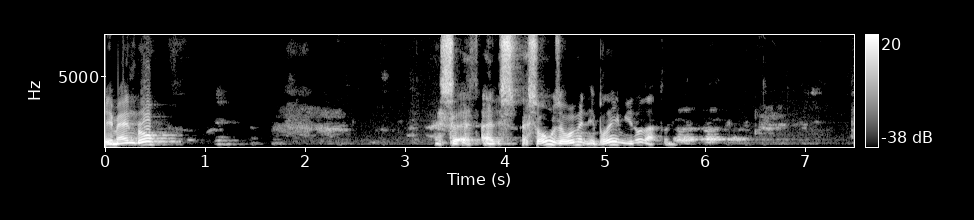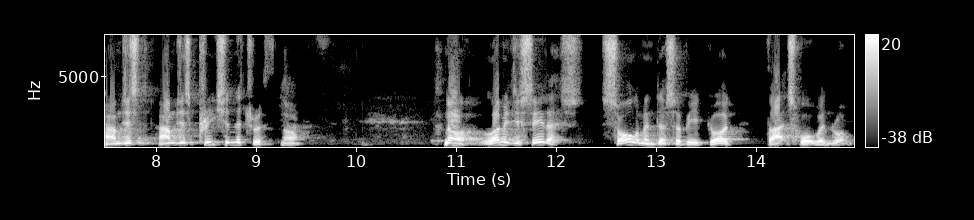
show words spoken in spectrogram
Amen, bro? It's, it's, it's always a woman to blame, you know that, don't you? I'm just, I'm just preaching the truth. No. No, let me just say this. Solomon disobeyed God. That's what went wrong.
